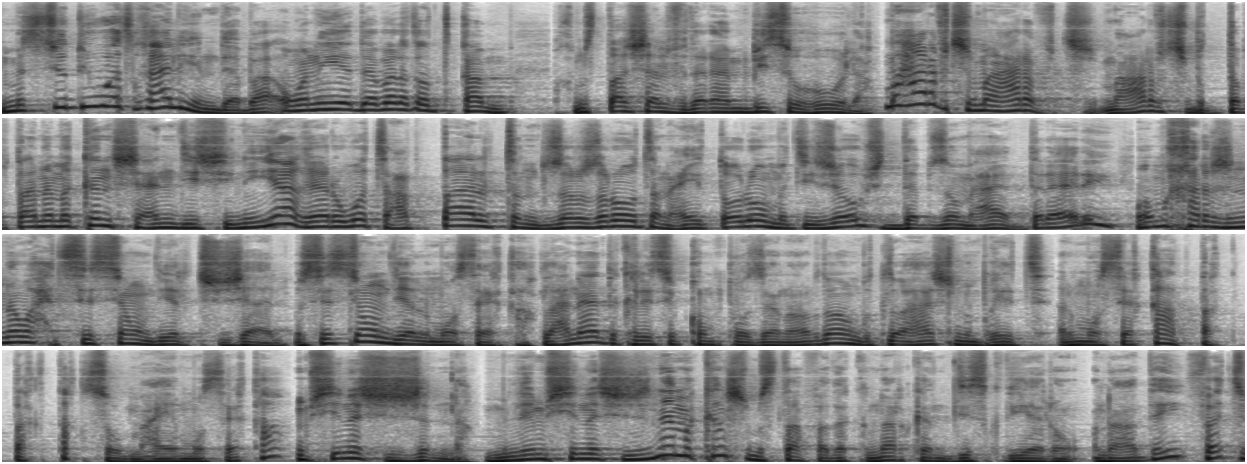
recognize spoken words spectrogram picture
الاستوديوهات غاليين دابا. أغنية دابا تتقام. 15000 درهم بسهولة. ما عرفتش ما عرفتش ما عرفتش بالضبط. أنا ما كانش عندي شي نية غير هو تعطل تنجرجرو تنعيطوا له ما تيجاوبش دابزو معاه الدراري. وما خرج لنا واحد ال session ديال التسجال و session ديال الموسيقى. طلعنا هذاك اللي تيكومبوزي نوردون قلت له ها شنو بغيت؟ الموسيقى طق طق طق صوب معايا الموسيقى. مشينا سجلنا ملي مشينا سجلنا ما كانش مصطفى ذاك النهار كان الديسك ديالو ناضي. فات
